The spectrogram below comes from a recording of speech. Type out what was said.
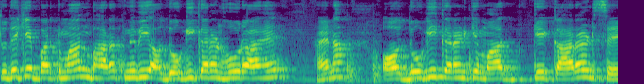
तो देखिए, वर्तमान भारत में भी औद्योगिकरण हो रहा है है ना? औद्योगिकरण के माद, के कारण से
